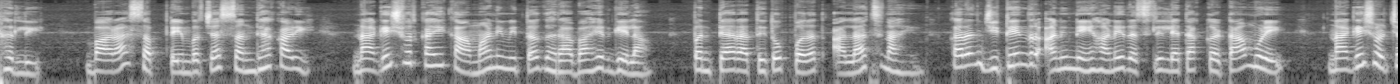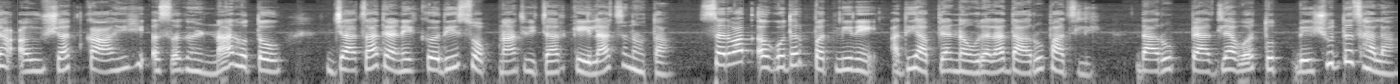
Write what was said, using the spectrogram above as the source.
ठरली. बारा सप्टेंबरच्या संध्याकाळी नागेश्वर काही कामानिमित्त घराबाहेर गेला. पण त्या रात्री तो परत आलाच नाही. कारण जितेंद्र आणि नेहाने रचलेल्या त्या कटामुळे नागेश्वरच्या आयुष्यात काहीही असं घडणार होतं ज्याचा त्याने कधी स्वप्नात विचार केलाच नव्हता. सर्वात अगोदर पत्नीने आधी आपल्या नवऱ्याला दारू पाजली. दारू प्याजल्यावर तो बेशुद्ध झाला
